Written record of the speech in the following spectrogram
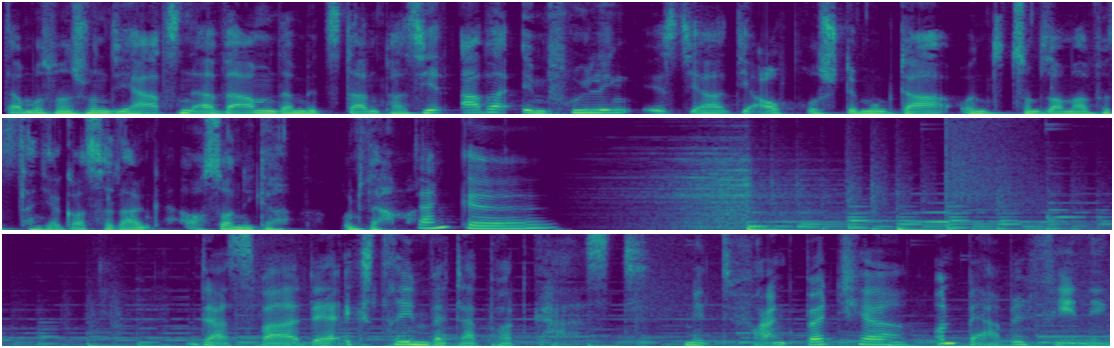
Da muss man schon die Herzen erwärmen, damit es dann passiert. Aber im Frühling ist ja die Aufbruchsstimmung da und zum Sommer wird es dann ja Gott sei Dank auch sonniger und wärmer. Danke. Das war der Extremwetter-Podcast mit Frank Böttcher und Bärbel Feening.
